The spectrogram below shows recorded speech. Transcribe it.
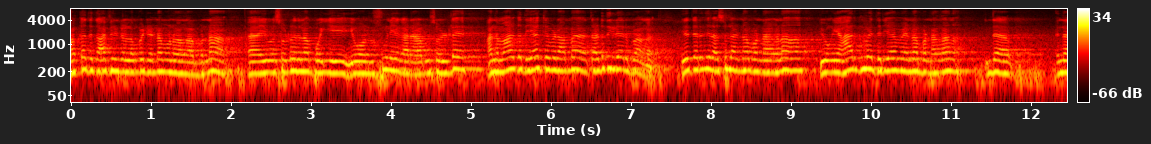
மக்கத்து காஃபீர்கள்லாம் போயிட்டு என்ன பண்ணுவாங்க அப்படின்னா இவன் சொல்கிறதெல்லாம் போய் இவன் சூனியக்காரன் அப்படின்னு சொல்லிட்டு அந்த மார்க்கத்தை ஏற்க விடாமல் தடுத்துக்கிட்டே இருப்பாங்க. இதை தெரிஞ்சு ரசூல்லா என்ன பண்ணாங்கன்னா இவங்க யாருக்குமே தெரியாமல் என்ன பண்ணாங்கன்னா இந்த இந்த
